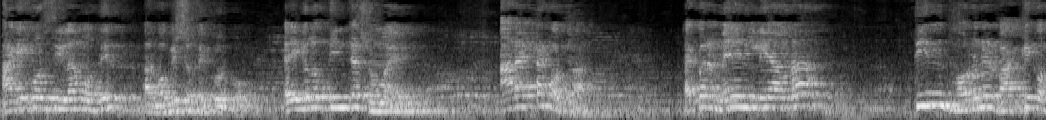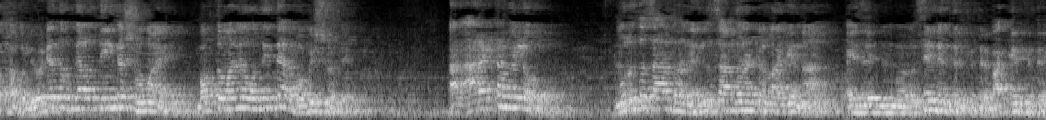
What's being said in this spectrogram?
আগে করছিলাম অতীত আর ভবিষ্যতে করব। এইগুলো তিনটা সময়ে। আর একটা কথা, একবারে মেইনলি আমরা তিন ধরনের বাক্যে কথা বলি। ওইটা তো গেল তিনটা সময়, বর্তমানে, অতীতে আর ভবিষ্যতে। আর আরেকটা হইল মূলত চার ধরনের, কিন্তু চার ধরনেরটা লাগে না। এই যে সেন্টেন্সের ক্ষেত্রে, বাক্যের ক্ষেত্রে,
